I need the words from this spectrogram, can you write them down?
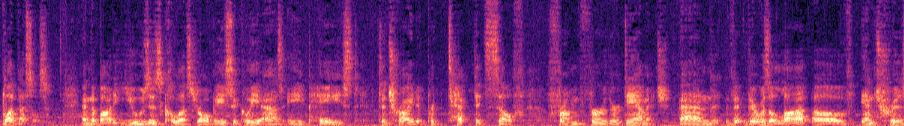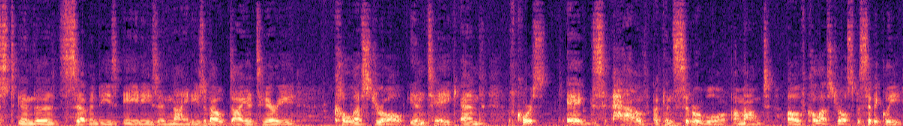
blood vessels. And the body uses cholesterol basically as a paste to try to protect itself from further damage. And th- there was a lot of interest in the 70s, 80s, and 90s about dietary cholesterol intake. And of course, eggs have a considerable amount of cholesterol, specifically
